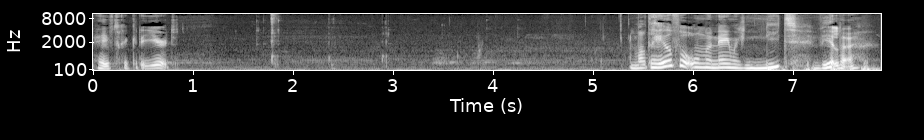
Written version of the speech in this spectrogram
heeft gecreëerd. Wat heel veel ondernemers niet willen,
